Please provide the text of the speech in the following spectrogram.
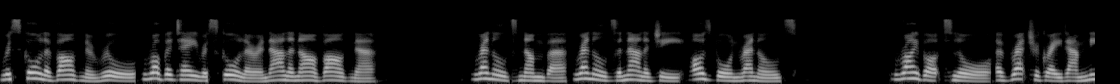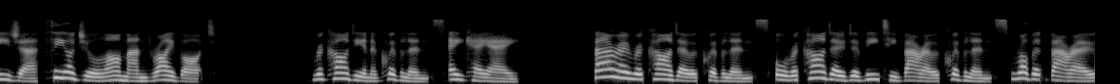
Rescorla-Wagner rule, Robert A. Rescorla and Alan R. Wagner. Reynolds number, Reynolds analogy, Osborne-Reynolds Ribot's law, of retrograde amnesia, Theodule Armand Ribot Ricardian equivalence, aka Barro-Ricardo equivalence, or Ricardo de Vitti-Barro equivalence, Robert Barro,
